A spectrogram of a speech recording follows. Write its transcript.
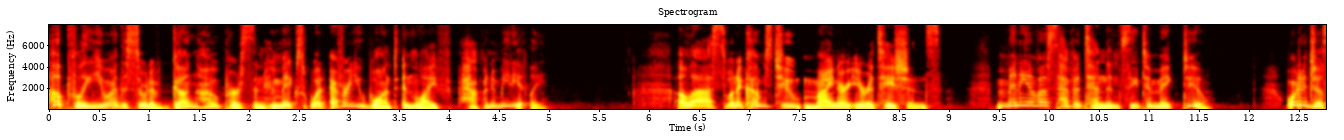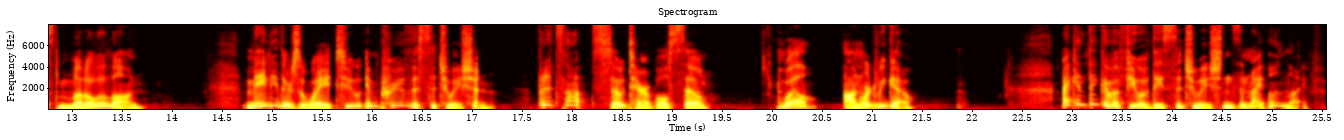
Hopefully, you are the sort of gung ho person who makes whatever you want in life happen immediately. Alas, when it comes to minor irritations, many of us have a tendency to make do, or to just muddle along. Maybe there's a way to improve the situation, but it's not so terrible, so, well, onward we go. I can think of a few of these situations in my own life.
